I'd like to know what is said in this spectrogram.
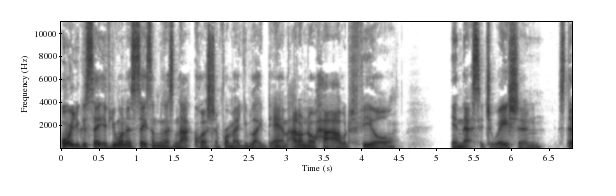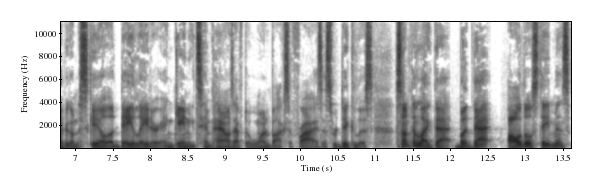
Or you could say, if you want to say something that's not question format, you'd be like, damn, I don't know how I would feel in that situation, stepping on the scale a day later and gaining 10 pounds after one box of fries. That's ridiculous. Something like that. But that, all those statements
